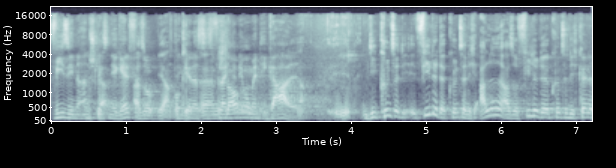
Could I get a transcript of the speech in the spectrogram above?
wie sie anschließend ihr Geld verdienen. Also, ja, ich denke, okay. das ist Ähm, ich vielleicht in glaube- dem Moment egal. die Künstler, die, viele der Künstler, nicht alle, also viele der Künstler, die ich kenne,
